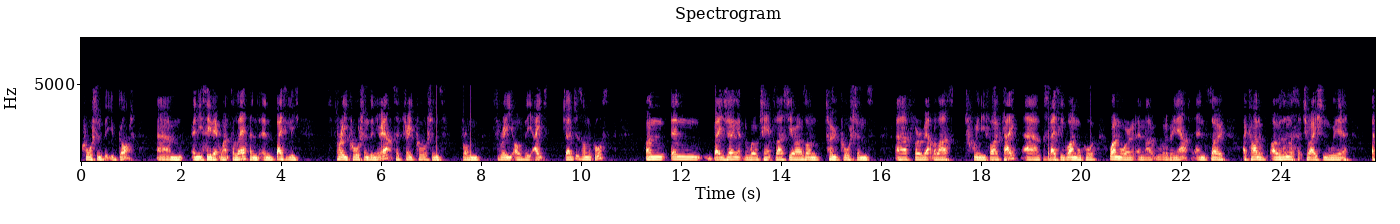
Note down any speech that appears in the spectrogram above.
cautions that you've got, um, and you see that once a lap, and, and basically three cautions and you're out. So three cautions from three of the eight judges on the course. On, in Beijing at the World Champs last year, I was on two cautions uh, for about the last 25k. Um, so basically, one more one more, and I would have been out. And so I kind of I was in the situation where I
